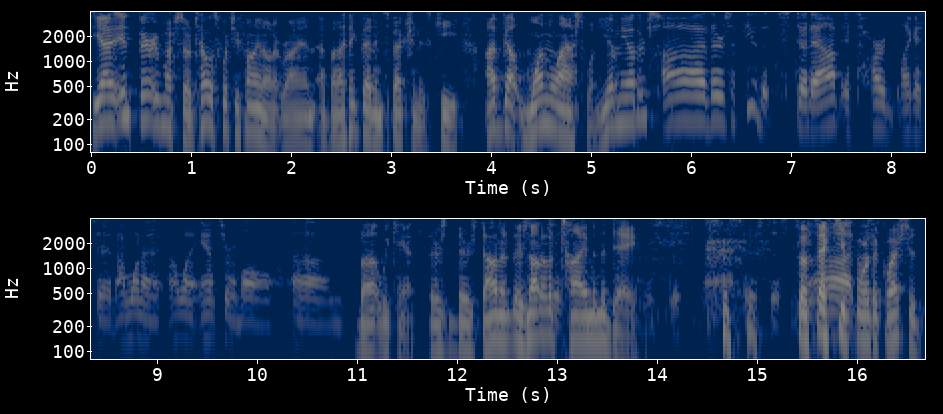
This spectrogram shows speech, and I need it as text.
Yeah, it, very much so. Tell us what you find on it, Ryan. Uh, but I think that inspection is key. I've got one last one. Do you have any others? Uh, there's a few that stood out. It's hard, like I said. I wanna, I wanna answer them all. Um, but we can't. There's there's not there's not enough just- time in the day. there's just, not, there's just. So thank you for the questions.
